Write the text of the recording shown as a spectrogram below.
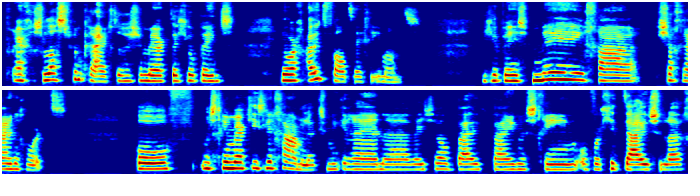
ergens last van krijgt. Dus als je merkt dat je opeens heel erg uitvalt tegen iemand. Dat je opeens mega chagrijnig wordt. Of misschien merk je iets lichamelijks, migraine, weet je wel, buikpijn misschien. Of word je duizelig.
